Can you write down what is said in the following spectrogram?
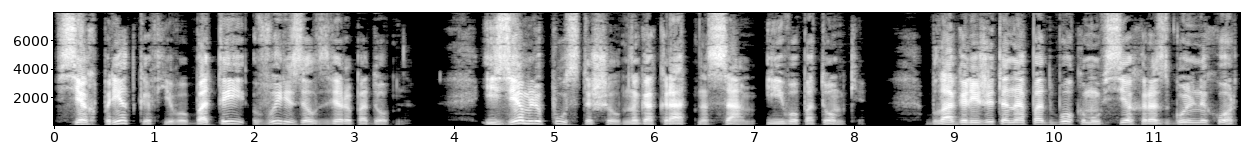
всех предков его Батый вырезал звероподобно, и землю пустошил многократно сам и его потомки. Благо лежит она под боком у всех разгульных орд.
